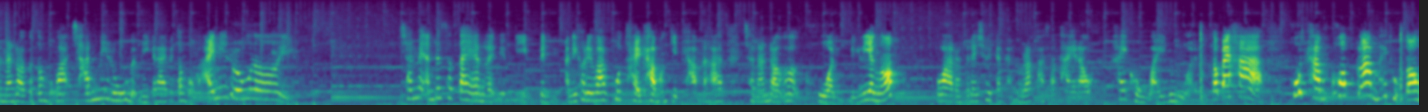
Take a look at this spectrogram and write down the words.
ฉะนั้นเราก็ต้องบอกว่าฉันไม่รู้แบบนี้ก็ได้ไม่ต้องบอกว่าไอ้ไม่รู้เลย ฉันไม่ understand อะไรแบบนี้เป็นอันนี้เขาเรียกว่าพูดไทยคำอังกฤษคำนะคะ ฉะนั้นเราก็ควรหลีกเลี่ยงเนาะเพราะว่าเราจะได้ช่วยกันอนุรักษ์ภาษาไทยเราให้คงไว้ด้วย ต่อไปค่ะ พูดคำควบกล้ำให้ถูกต้อง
